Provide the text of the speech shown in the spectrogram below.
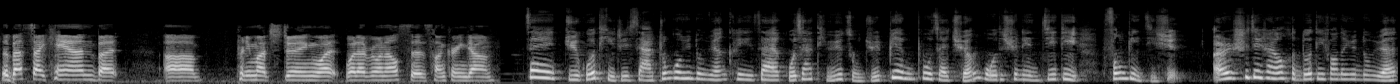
the best I can, but uh, pretty much doing what, what everyone else is, hunkering down. 在举国体制下，中国运动员可以在国家体育总局遍布在全国的训练基地封闭集训，而世界上有很多地方的运动员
